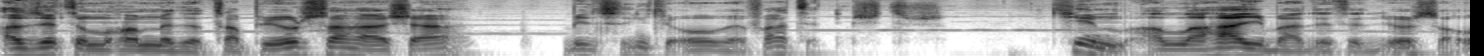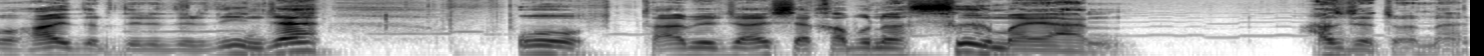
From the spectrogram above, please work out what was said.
Hz. Muhammed'e tapıyorsa haşa bilsin ki o vefat etmiştir. Kim Allah'a ibadet ediyorsa o haydır diridir deyince o tabiri caizse kabına sığmayan Hazreti Ömer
